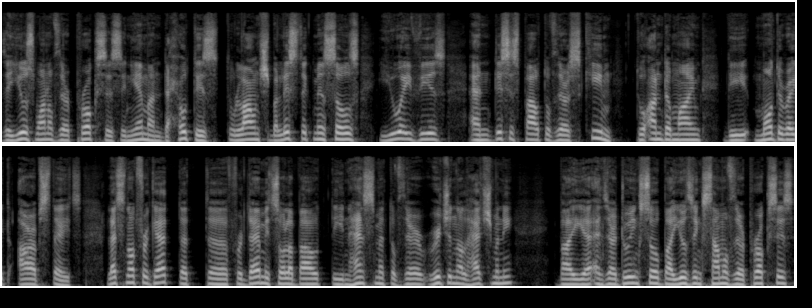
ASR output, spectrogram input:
they used one of their proxies in Yemen, the Houthis, to launch ballistic missiles, UAVs, and this is part of their scheme to undermine the moderate Arab states. Let's not forget that uh, for them it's all about the enhancement of their regional hegemony by uh, and they're doing so by using some of their proxies.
